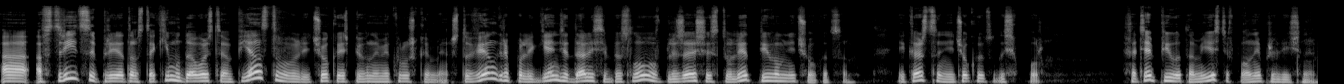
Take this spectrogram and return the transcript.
А австрийцы при этом с таким удовольствием пьянствовали, чокаясь пивными кружками, что венгры, по легенде, дали себе слово в ближайшие сто лет пивом не чокаться. И, кажется, не чокаются до сих пор. Хотя пиво там есть и вполне приличное.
